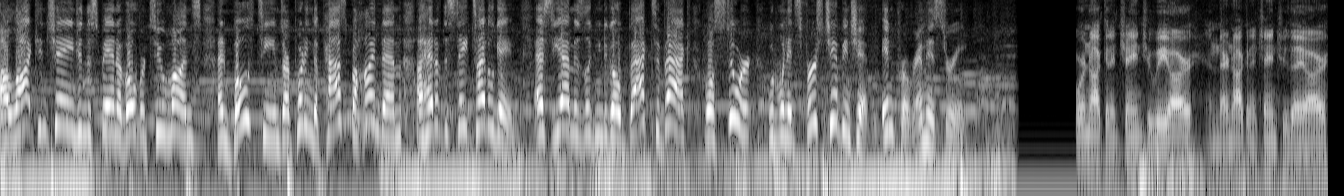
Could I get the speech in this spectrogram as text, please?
A lot can change in the span of over two months, and both teams are putting the past behind them ahead of the state title game. SEM is looking to go back to back, while Stuart would win its first championship in program history. We're not going to change who we are, and they're not going to change who they are.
